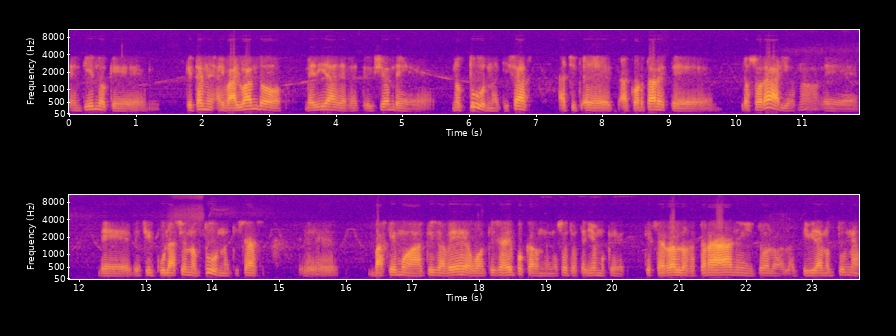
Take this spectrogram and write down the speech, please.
entiendo que, que están evaluando medidas de restricción de nocturna, quizás eh, acortar este, los horarios de, circulación nocturna, quizás eh, bajemos a aquella vez o aquella época donde nosotros teníamos que, cerrar los restaurantes y toda la, actividad nocturna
